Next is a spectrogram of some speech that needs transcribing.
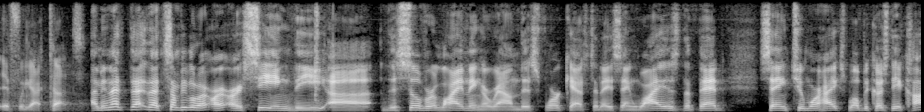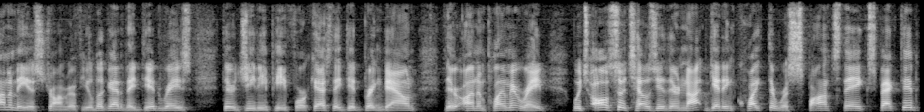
if we got cuts. I mean, that, that, that some people are, are seeing the uh, the silver lining around this forecast today, saying why is the Fed saying two more hikes? Well, because the economy is stronger. If you look at it, they did raise their GDP forecast. They did bring down their unemployment rate, which also tells you they're not getting quite the response they expected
